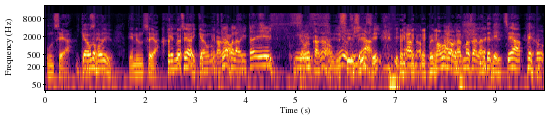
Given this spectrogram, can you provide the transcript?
Un SEA. Y queda Un uno jodido. Tiene un SEA. Tiene un CA y queda uno Es cagado. que la palabrita es... Y queda uno es- cagado. Sí, sí, sí. Pues vamos a hablar más adelante del CA, pero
